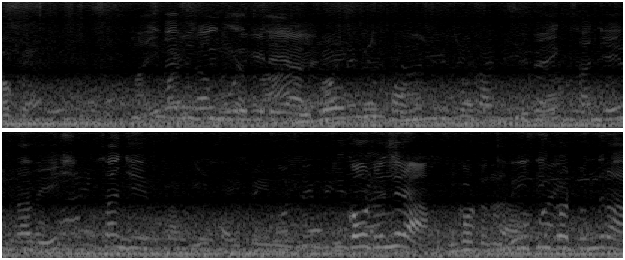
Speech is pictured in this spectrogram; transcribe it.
ఓకే వివేక్ సంజీవ్ రవీష్ సంజీవ్ ఇంకోటి ఉందిరా ఇంకోటి ఉందా రవీష్ ఇంకోటి ఉందిరా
